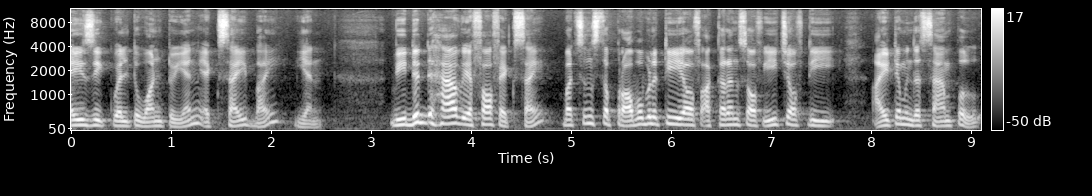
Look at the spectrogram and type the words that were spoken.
i is equal to 1 to n x i by n. We did have f of x i, but since the probability of occurrence of each of the item in the sample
